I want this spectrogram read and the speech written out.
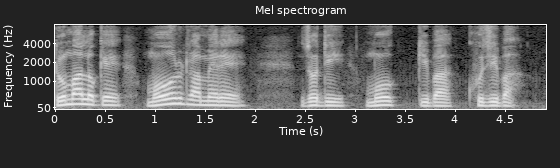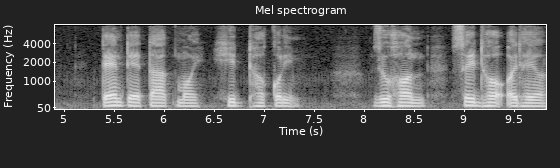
তোমালোকে মোৰ নামেৰে যদি মোক কিবা খুজিবা তেন্তে তাক মই সিদ্ধ কৰিম। জোহন চৈধ্য অধ্যায়ৰ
